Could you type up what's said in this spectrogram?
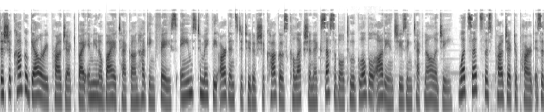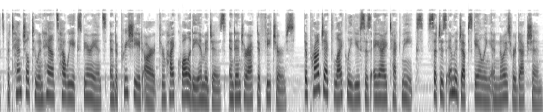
The Chicago Gallery project by Immunobiotech on Hugging Face aims to make the Art Institute of Chicago's collection accessible to a global audience using technology. What sets this project apart is its potential to enhance how we experience and appreciate art through high-quality images and interactive features. The project likely uses AI techniques, such as image upscaling and noise reduction,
